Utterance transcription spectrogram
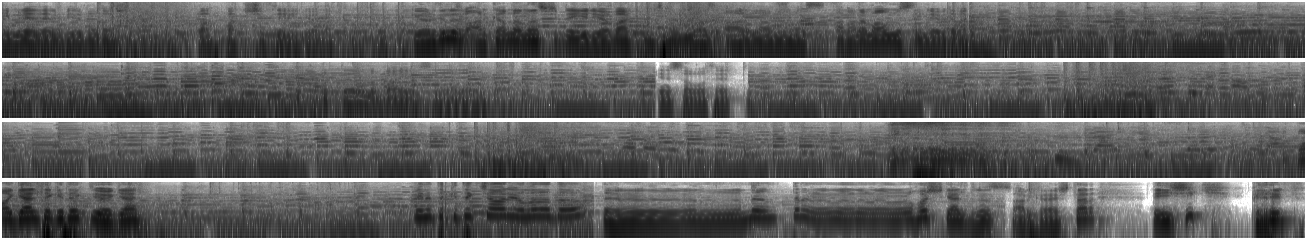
Yemin ederim biri burada bak bak şifre geliyor bak bak. Gördünüz mü arkamdan nasıl şifre geliyor bak. Utanmaz arlanmaz. Bana mal mısın diyor bir de bak. Kurtlayalım da ban yesin ya adamı. Beni sabote etti. Aa gel teke tek diyor gel. Beni teke tek çağırıyor lan adam. Hoş geldiniz arkadaşlar. Değişik, garip,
